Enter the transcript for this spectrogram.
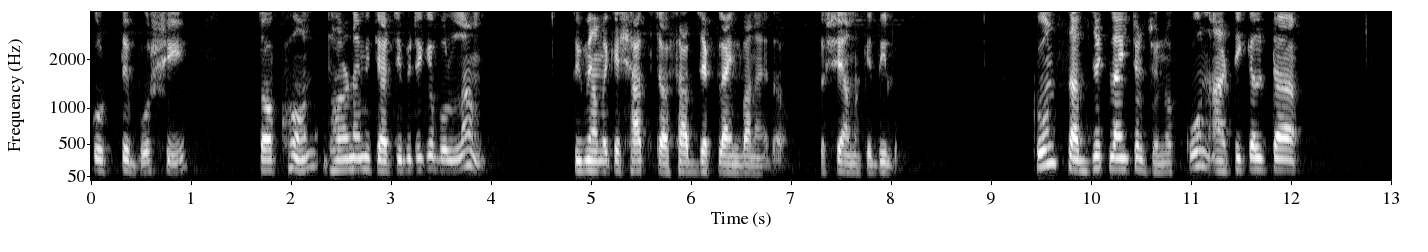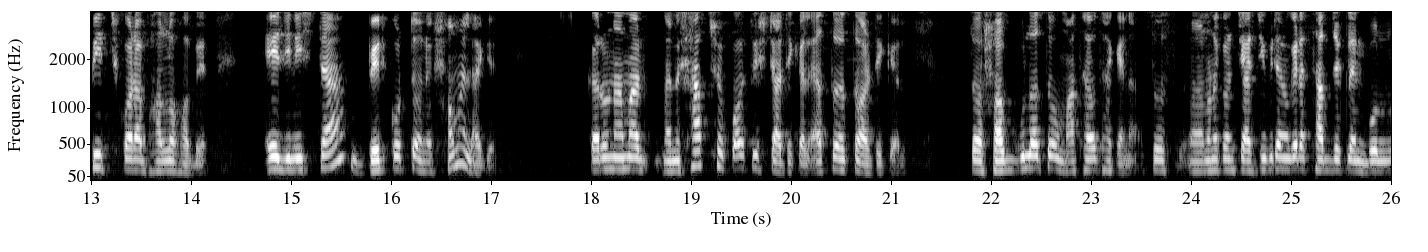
করতে বসি, তখন ধরেন আমি চার জিবিটিকে বললাম, তুমি আমাকে সাতটা সাবজেক্ট লাইন বানায় দাও। তো সে আমাকে দিল। কোন সাবজেক্ট লাইনটার জন্য কোন আর্টিকেলটা পিচ করা ভালো হবে, এই জিনিসটা বের করতে অনেক সময় লাগে। কারণ আমার মানে সাতশো পঁয়ত্রিশটা আর্টিকেল এত এত আর্টিকেল তো সবগুলো তো মাথায়ও থাকে না। সো মনে করেন চার জিবিটা আমাকে একটা সাবজেক্ট লাইন বলল।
